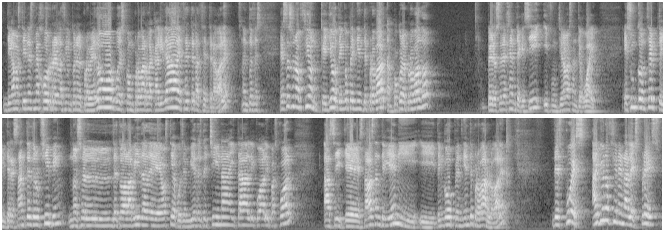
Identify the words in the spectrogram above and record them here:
digamos, tienes mejor relación con el proveedor, puedes comprobar la calidad, etcétera, etcétera, ¿vale? Entonces, esta es una opción que yo tengo pendiente probar, tampoco lo he probado, pero sé de gente que sí y funciona bastante guay. Es un concepto interesante de dropshipping, no es el de toda la vida de, hostia, pues envío desde China y tal y cual y pascual, así que está bastante bien y, y tengo pendiente probarlo, ¿vale? Después, hay una opción en AliExpress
